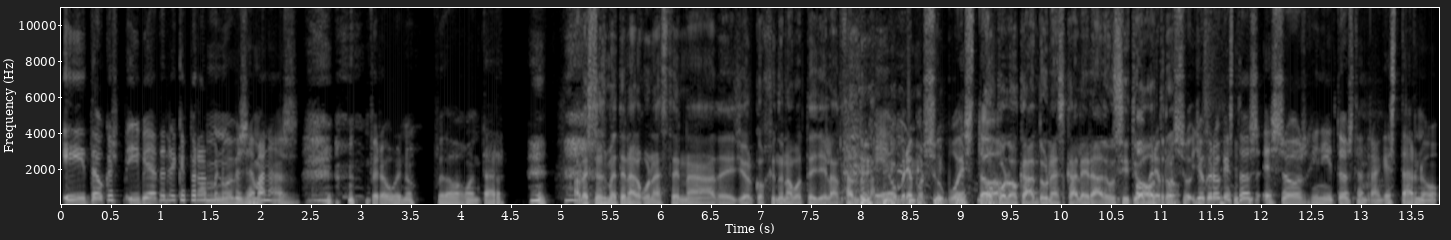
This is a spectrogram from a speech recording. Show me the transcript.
y, tengo que, y voy a tener que esperarme nueve semanas. pero bueno, puedo aguantar. a ver si os meten alguna escena de Joel cogiendo una botella y lanzándola. Eh, hombre, por supuesto. o colocando una escalera de un sitio Hombre, a otro. por su- yo creo que estos, esos guiñitos tendrán que estar, ¿no?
